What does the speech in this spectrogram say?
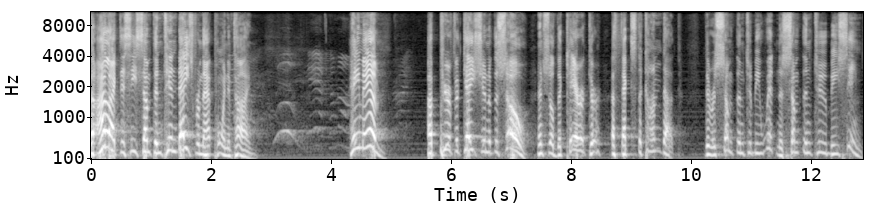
But I like to see something 10 days from that point of time. Amen. A purification of the soul. And so the character affects the conduct. There is something to be witnessed, something to be seen.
